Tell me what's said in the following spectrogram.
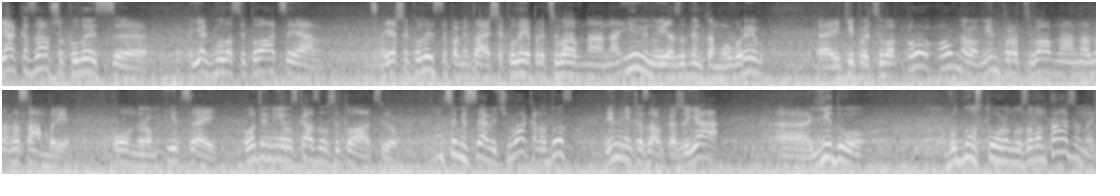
Я казав, що колись, е, як була ситуація, я ще колись це пам'ятаю, ще коли я працював на, на Ірвіну, я з одним там говорив, е, який працював овнером, він працював на, на, на, на самборі овнером. І цей. От він мені розказував ситуацію. Ну, це місцевий чувак, Анадос. Він мені казав, каже, я е, їду в одну сторону завантажений,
